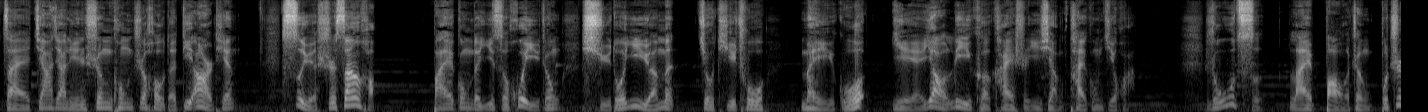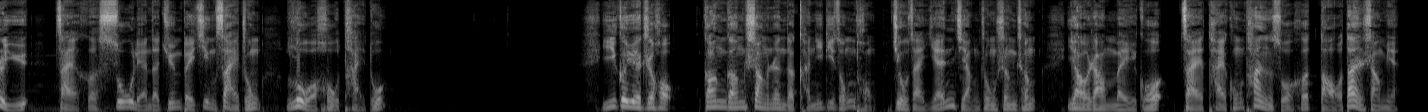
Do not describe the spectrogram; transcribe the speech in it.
在加加林升空之后的第二天，四月十三号，白宫的一次会议中，许多议员们就提出，美国也要立刻开始一项太空计划。如此来保证不至于在和苏联的军备竞赛中落后太多。一个月之后，刚刚上任的肯尼迪总统就在演讲中声称，要让美国在太空探索和导弹上面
